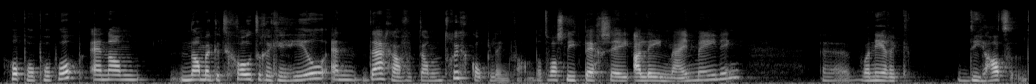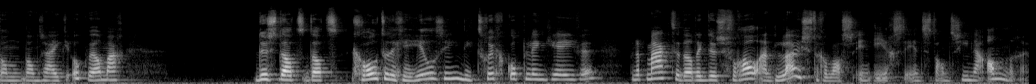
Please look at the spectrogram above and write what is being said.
Hop, hop, hop, hop. En dan nam ik het grotere geheel en daar gaf ik dan een terugkoppeling van. Dat was niet per se alleen mijn mening. Eh, wanneer ik die had, dan, dan zei ik die ook wel. Maar dus dat, dat grotere geheel zien, die terugkoppeling geven. En dat maakte dat ik dus vooral aan het luisteren was in eerste instantie naar anderen.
